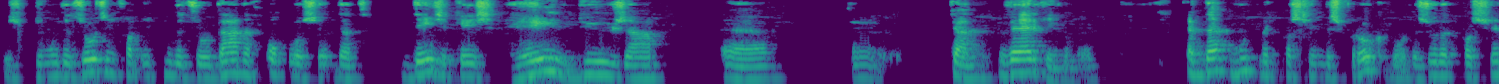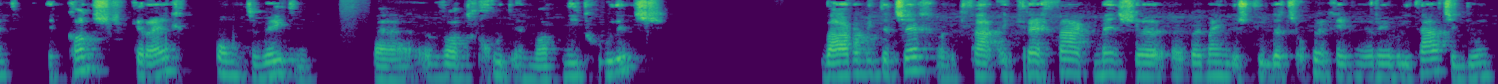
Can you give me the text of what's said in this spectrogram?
Dus je moet het zo zien van, ik moet het zodanig oplossen dat deze case heel duurzaam uh, uh, kan werken. En dat moet met patiënt besproken worden, zodat de patiënt de kans krijgt om te weten uh, wat goed en wat niet goed is. Waarom ik dat zeg? Want ik, ik krijg vaak mensen bij mij in de stoel dat ze op een gegeven moment rehabilitatie doen.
